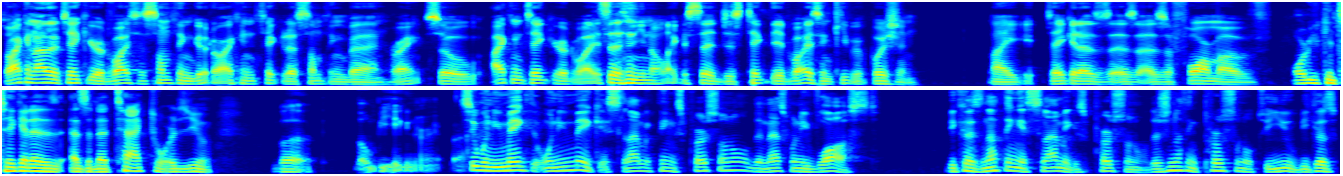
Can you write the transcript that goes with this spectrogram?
So I can either take your advice as something good or I can take it as something bad, right? So I can take your advice as you know, like I said, just take the advice and keep it pushing. Like take it as as as a form of Or you can take it as, as an attack towards you. But don't be ignorant. bro. See, when you make when you make Islamic things personal, then that's when you've lost. Because nothing Islamic is personal. There's nothing personal to you because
